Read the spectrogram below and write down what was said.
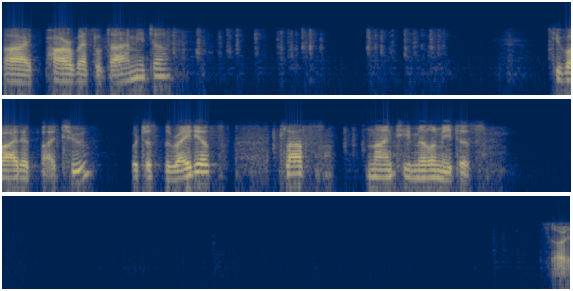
by par vessel diameter divided by 2, which is the radius, plus 90 millimeters. Sorry.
